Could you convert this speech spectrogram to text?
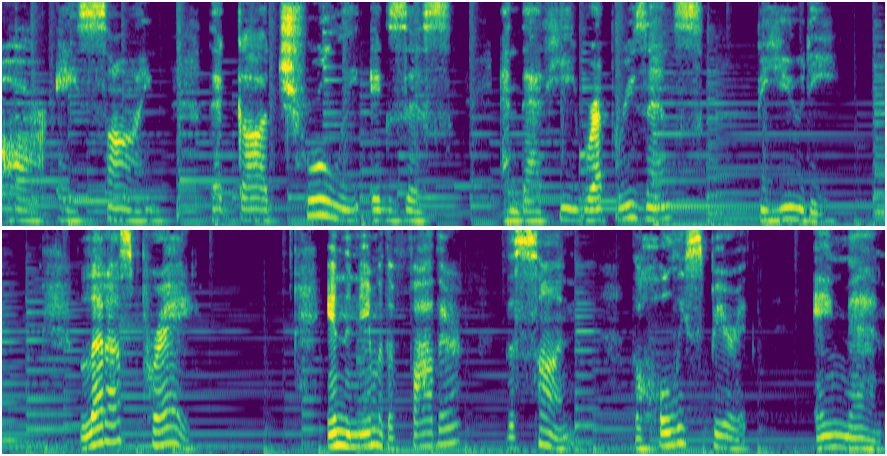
are a sign that God truly exists and that He represents beauty. Let us pray. In the name of the Father, the Son, the Holy Spirit, Amen.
